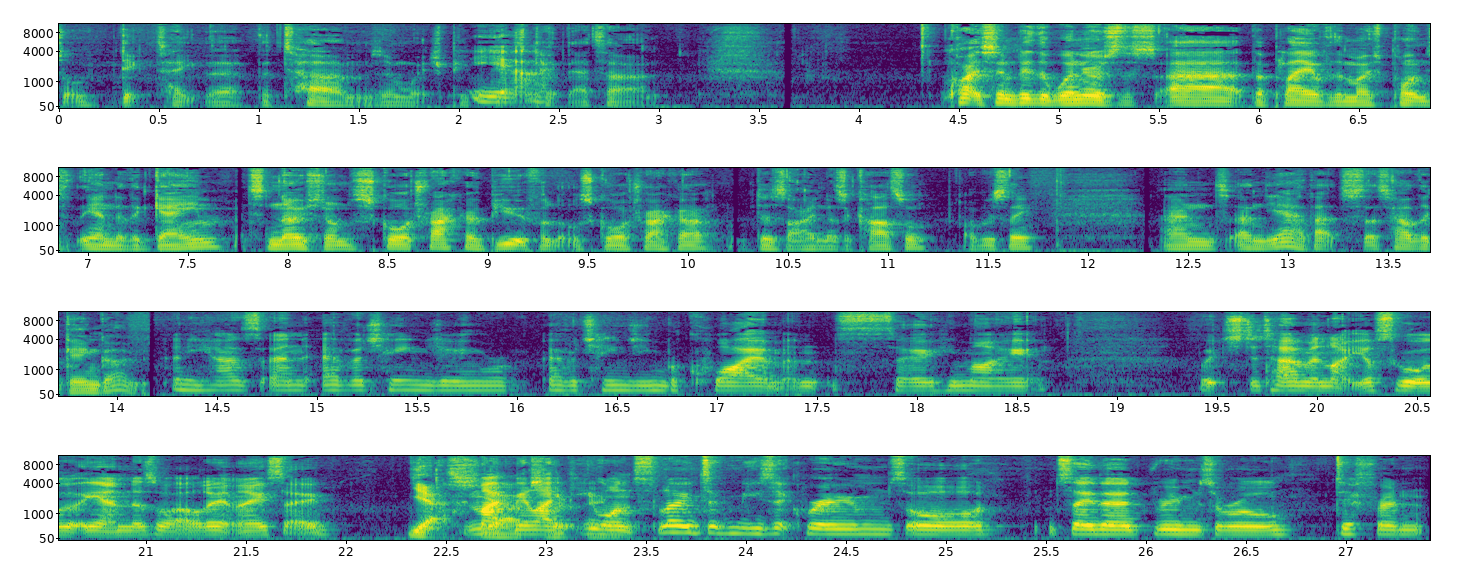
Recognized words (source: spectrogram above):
sort of dictate the the terms in which people Yeah. take their turn. Quite simply, the winner is uh, the player with the most points at the end of the game. It's noted on the score tracker, a beautiful little score tracker, designed as a castle, obviously. And and yeah, that's that's how the game goes. and he has an ever changing ever changing requirements, so he might which determine like your scores at the end as well, don't they? So Yes, It might yeah, be like he wants loads of music rooms, or so the rooms are all different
